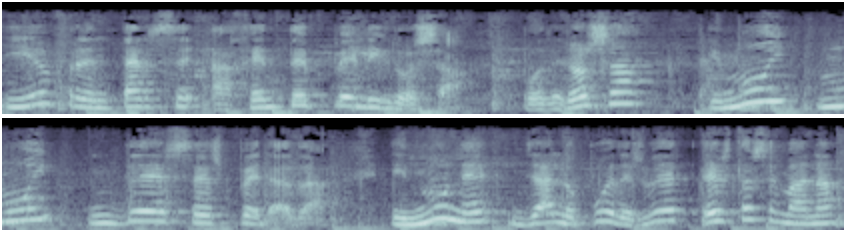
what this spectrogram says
y enfrentarse a gente peligrosa, poderosa y muy, muy desesperada. Inmune ya lo puedes ver esta semana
